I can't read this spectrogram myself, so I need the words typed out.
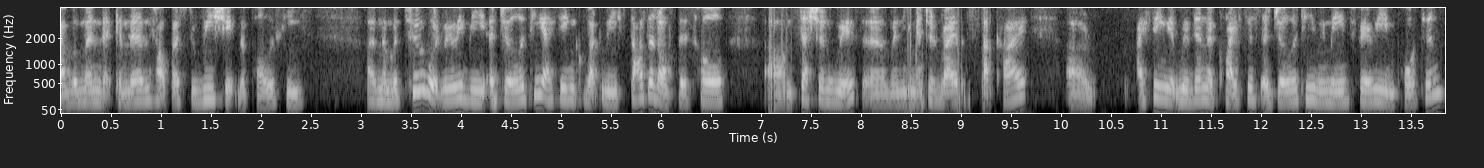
government that can then help us to reshape the policies. Uh, number two would really be agility. I think what we started off this whole um, session with, uh, when you mentioned right at the start, Kai, uh, I think within a crisis, agility remains very important.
